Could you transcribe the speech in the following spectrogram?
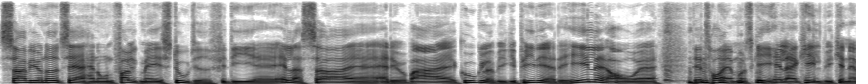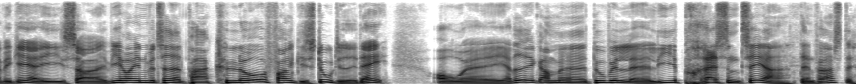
så er vi jo nødt til at have nogle folk med i studiet, fordi øh, ellers så øh, er det jo bare øh, Google og Wikipedia det hele, og øh, det tror jeg måske heller ikke helt, vi kan navigere i. Så øh, vi har inviteret et par kloge folk i studiet i dag, og øh, jeg ved ikke, om øh, du vil øh, lige præsentere den første.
